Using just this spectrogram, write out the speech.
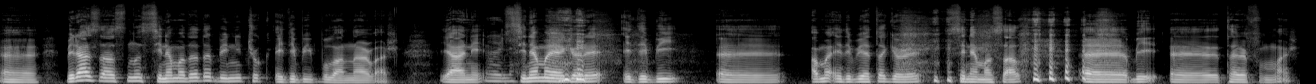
Ee, biraz da aslında sinemada da beni çok edebi bulanlar var. Yani Öyle. sinemaya göre edebi e, ama edebiyata göre sinemasal e, bir e, tarafım var.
